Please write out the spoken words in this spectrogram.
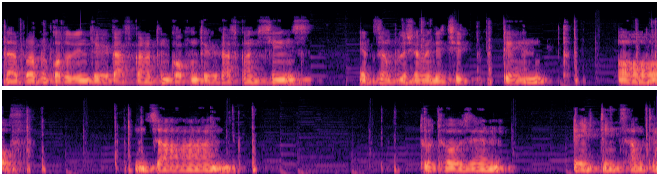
তারপর আপনি কতদিন থেকে কাজ করেন? অর্থাৎ কখন থেকে কাজ করেন? সিন্স এক্সাম্পল হিসেবে দিচ্ছি tenth of Jan two thousand eighteen something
